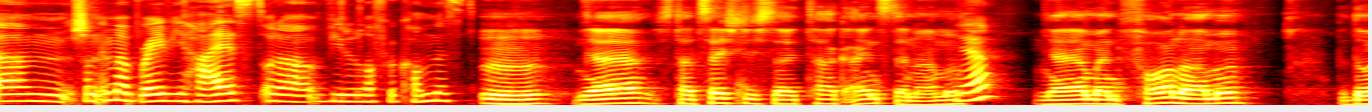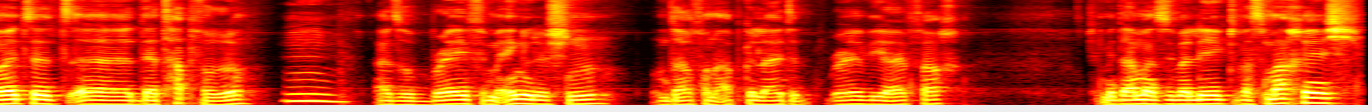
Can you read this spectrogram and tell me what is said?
ähm, schon immer Bravey heißt oder wie du drauf gekommen bist. Mhm. Ja, ja, ist tatsächlich seit Tag 1 der Name. Ja? Ja, ja, mein Vorname bedeutet äh, der Tapfere. Also Brave im Englischen und davon abgeleitet Bravey einfach. Ich habe mir damals überlegt, was mache ich?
